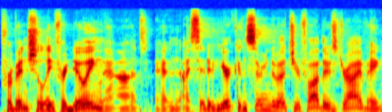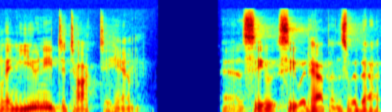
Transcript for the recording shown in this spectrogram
provincially for doing that. And I said, if you're concerned about your father's driving, then you need to talk to him and see, see what happens with that.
